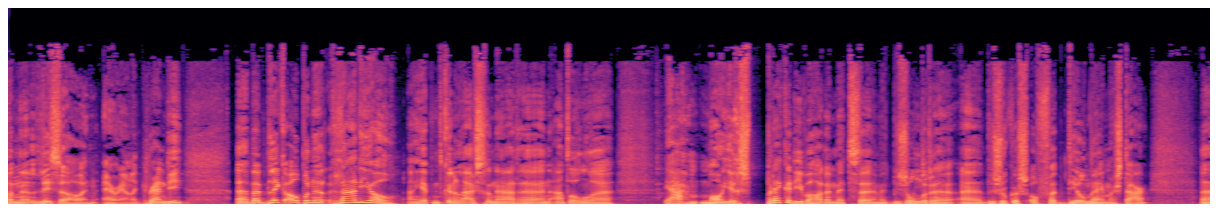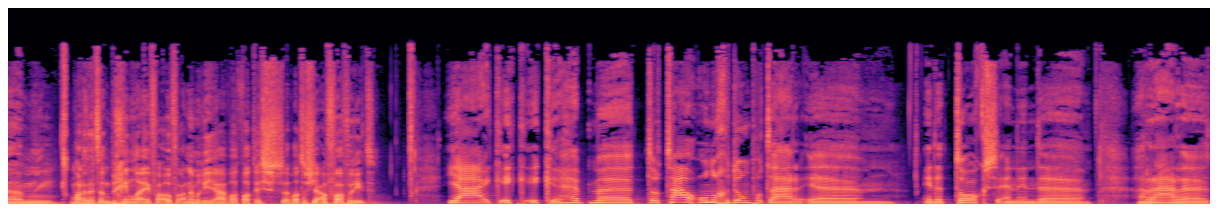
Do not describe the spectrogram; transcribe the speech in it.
van eh, Lizzo en Ariana Grande. Eh, bij Blikopener Radio. En je hebt niet kunnen luisteren naar eh, een aantal ja, mooie gesprekken die we hadden met, met bijzondere bezoekers of deelnemers daar. Ehm, we hadden net aan het begin al even over Annemaria. Wat, wat, is, wat jouw favoriet? Ja, ik, ik, ik heb me totaal ondergedompeld daar ehm, in de talks en in de rare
